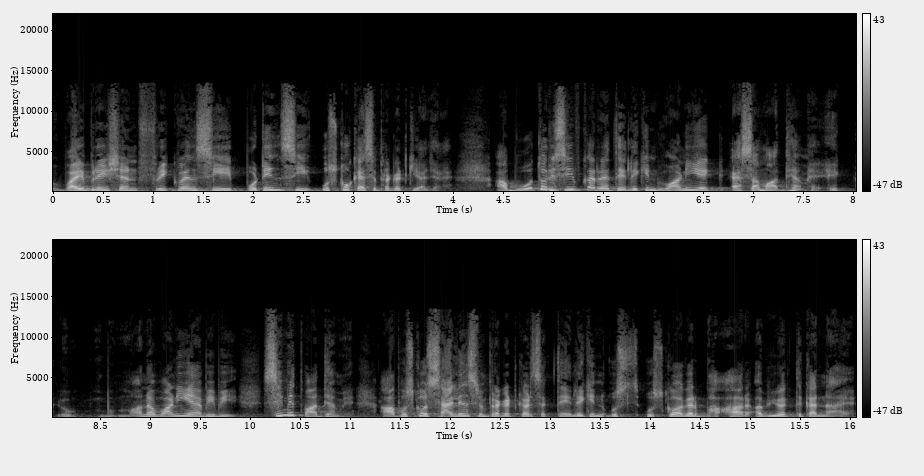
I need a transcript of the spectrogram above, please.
वाइब्रेशन फ्रीक्वेंसी पोटेंसी उसको कैसे प्रकट किया जाए। अब वो तो रिसीव कर रहे थे, लेकिन वाणी एक ऐसा माध्यम है, एक मानव वाणी है अभी भी, सीमित माध्यम है। आप उसको साइलेंस में प्रकट कर सकते हैं, लेकिन उस, उसको अगर बाहर अभिव्यक्त करना है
